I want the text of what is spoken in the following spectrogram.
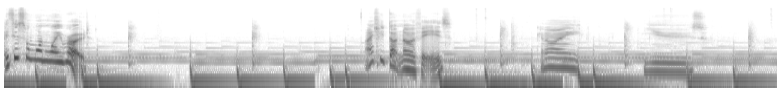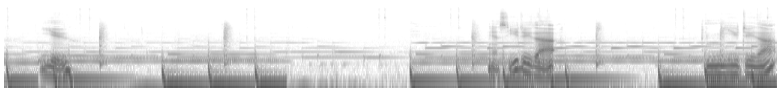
is this a one-way road I actually don't know if it is can I use you so you do that. And you do that.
